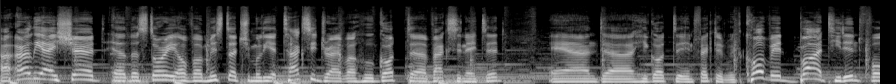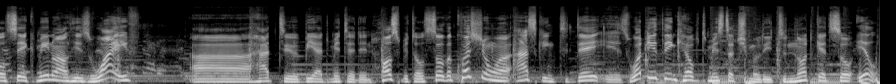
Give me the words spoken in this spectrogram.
Uh, earlier, I shared uh, the story of a Mr. Chimuli, a taxi driver who got uh, vaccinated and uh, he got infected with COVID, but he didn't fall sick. Meanwhile, his wife uh, had to be admitted in hospital. So the question we're asking today is what do you think helped Mr. Chimuli to not get so ill,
